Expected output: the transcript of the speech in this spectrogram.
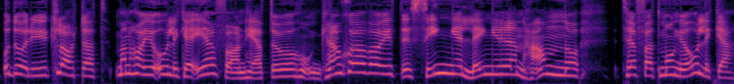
Och då är det ju klart att man har ju olika erfarenheter och hon kanske har varit eh, singel längre än han och träffat många olika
